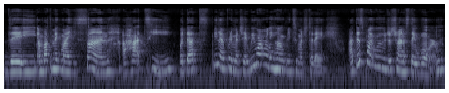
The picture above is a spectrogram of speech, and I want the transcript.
the I'm about to make my son a hot tea, but that's, you know, pretty much it. We weren't really hungry too much today. At this point, we were just trying to stay warm.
